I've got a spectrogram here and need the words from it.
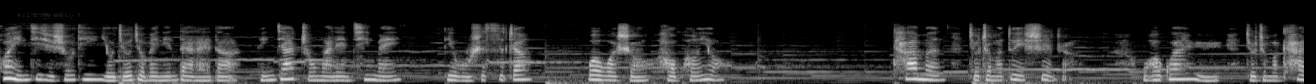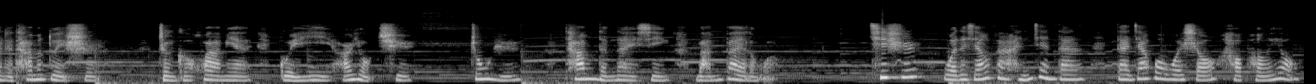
欢迎继续收听由九九为您带来的《邻家竹马恋青梅》第五十四章。握握手，好朋友。他们就这么对视着，我和关羽就这么看着他们对视，整个画面诡异而有趣。终于，他们的耐性完败了我。其实我的想法很简单，大家握握手，好朋友。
